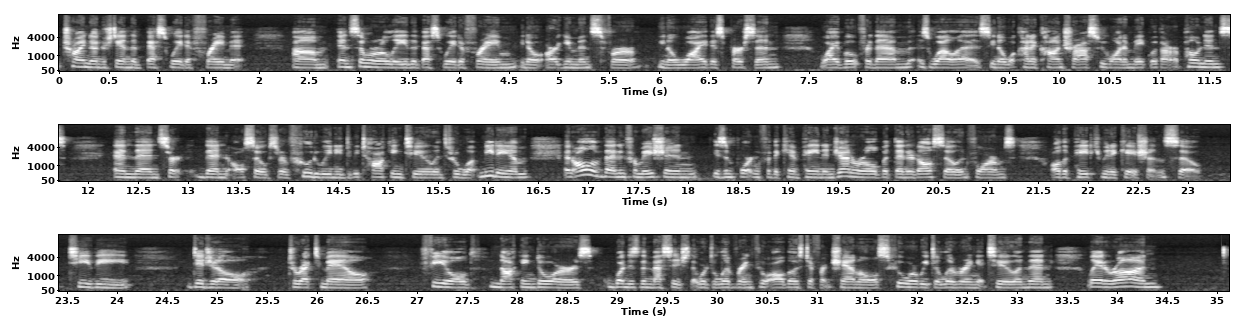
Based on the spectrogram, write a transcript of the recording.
trying to understand the best way to frame it. Um, and similarly, the best way to frame, you know, arguments for, you know, why this person, why vote for them, as well as, you know, what kind of contrast we want to make with our opponents, and then cert- then also sort of who do we need to be talking to and through what medium, and all of that information is important for the campaign in general, but then it also informs all the paid communications, so TV, digital, direct mail, field knocking doors what is the message that we're delivering through all those different channels? Who are we delivering it to? And then later on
